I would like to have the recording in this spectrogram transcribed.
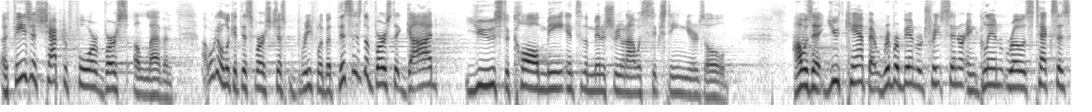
Ephesians chapter 4, verse 11. Uh, we're going to look at this verse just briefly, but this is the verse that God used to call me into the ministry when I was 16 years old. I was at youth camp at Riverbend Retreat Center in Glen Rose, Texas.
